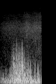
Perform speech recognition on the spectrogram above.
you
